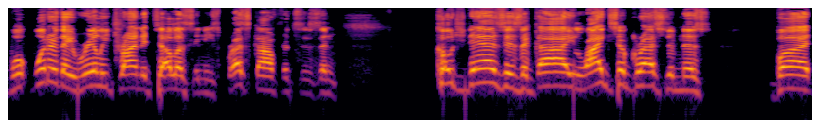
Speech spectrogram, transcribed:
what what are they really trying to tell us in these press conferences? And Coach Dez is a guy likes aggressiveness, but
